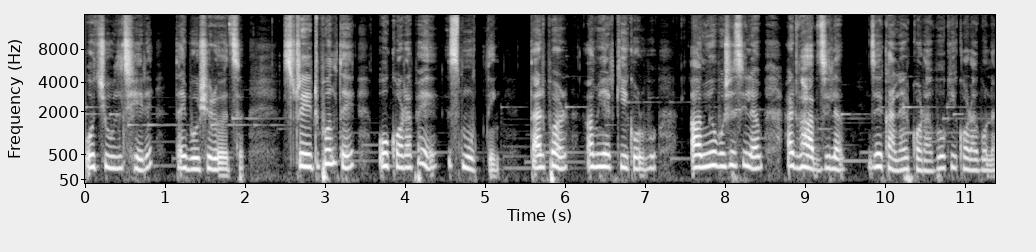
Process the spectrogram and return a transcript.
ও চুল ছেড়ে তাই বসে রয়েছে। স্ট্রেট বলতে ও করাবে স্মুথনিং। তারপর আমি আর কি করব? আমিও বসেছিলাম আর ভাবছিলাম যে কালার করাবো কি করাবো না।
